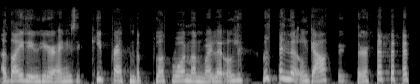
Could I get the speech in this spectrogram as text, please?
as I do here, I need to keep pressing the plus one on my little my little gas booster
